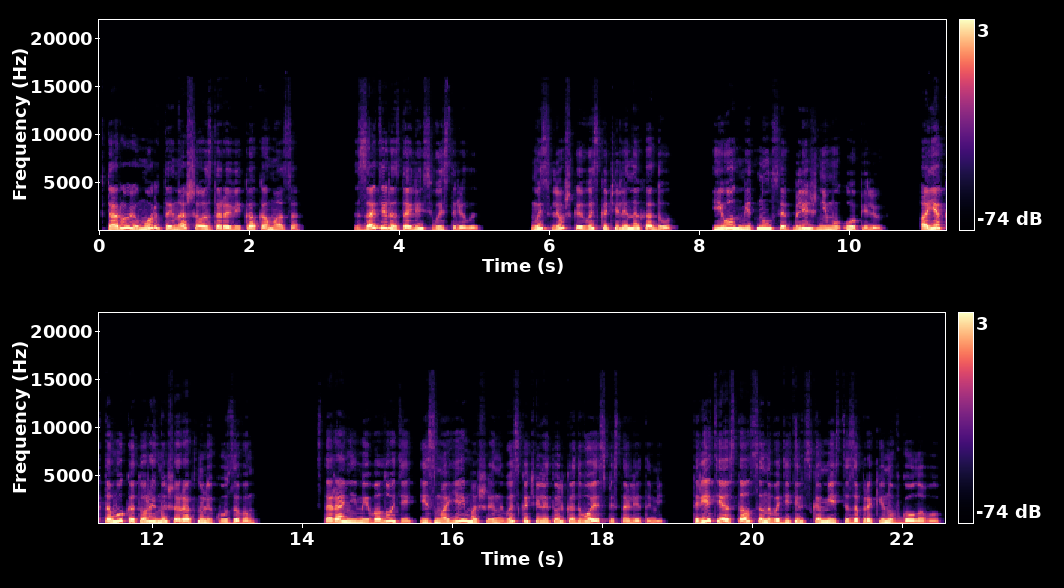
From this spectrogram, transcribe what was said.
вторую мордой нашего здоровяка КамАЗа. Сзади раздались выстрелы. Мы с Лёшкой выскочили на ходу, и он метнулся к ближнему «Опелю», а я к тому, который мы шарахнули кузовом. Стараниями Володи из моей машины выскочили только двое с пистолетами. Третий остался на водительском месте, запрокинув голову.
